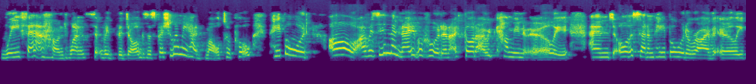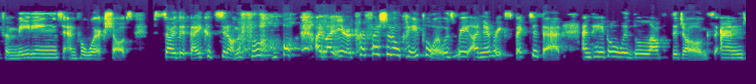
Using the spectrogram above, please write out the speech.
we found once with the dogs, especially when we had multiple, people would, oh, I was in the neighborhood and I thought I would come in early. And all of a sudden people would arrive early for meetings and for workshops so that they could sit on the floor. I'd like, you know, professional people. It was, re- I never expected that. And people would love the dogs. And,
